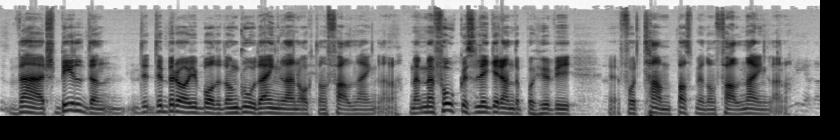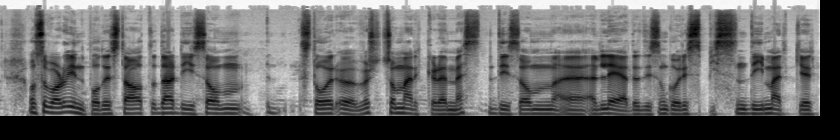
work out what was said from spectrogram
världsbilden, det, det berör ju både de goda änglarna och de fallna änglarna. Men, men fokus ligger ändå på hur vi får tampas med de fallna änglarna. Og så var du inne på det i stad, at det er de som står øverst, som merker det mest. De som eh, er ledere, de som går i spissen, de merker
